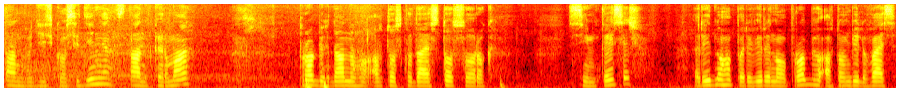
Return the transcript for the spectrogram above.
Стан водійського сидіння, стан керма. Пробіг даного авто складає 147 тисяч рідного перевіреного пробігу. Автомобіль весь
